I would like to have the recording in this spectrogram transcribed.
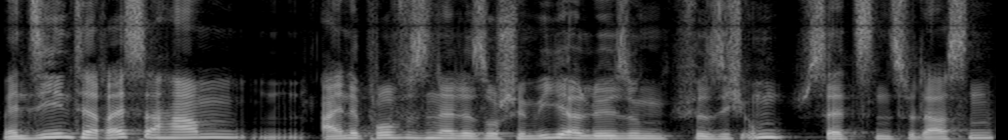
Wenn Sie Interesse haben, eine professionelle Social Media Lösung für sich umsetzen zu lassen,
